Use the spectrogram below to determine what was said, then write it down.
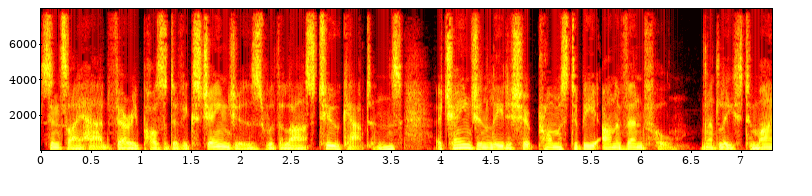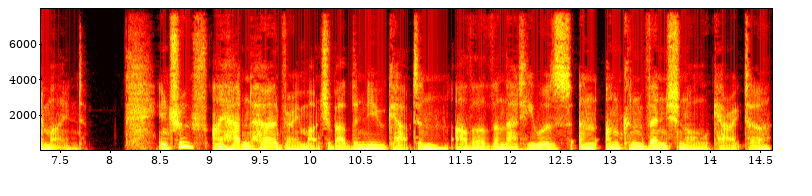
Since I had very positive exchanges with the last two captains, a change in leadership promised to be uneventful, at least to my mind. In truth, I hadn't heard very much about the new captain, other than that he was an unconventional character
